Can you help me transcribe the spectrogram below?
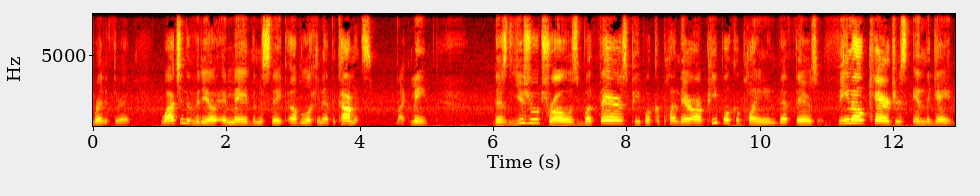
Reddit thread, watching the video and made the mistake of looking at the comments, like me. There's the usual trolls, but there's people complain. There are people complaining that there's female characters in the game.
